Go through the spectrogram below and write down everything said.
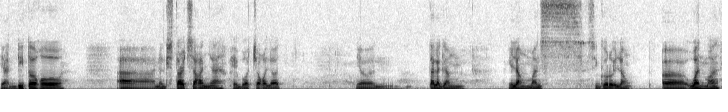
yan, dito ako uh, nag-start sa kanya kay Bot Chocolate. Yon, talagang ilang months siguro ilang uh, one month.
